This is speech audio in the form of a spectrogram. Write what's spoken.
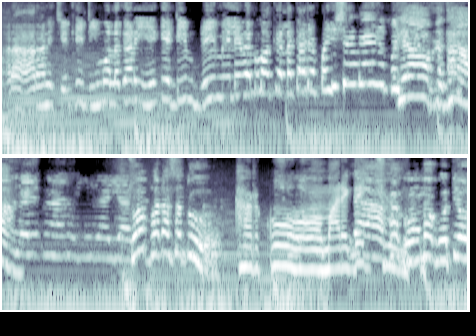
મારા હારાની જેટલી ટીમો લગાડી એકે ટીમ ડ્રીમ ઇલેવનમાં કે લગાડે પૈસા બધા? જો ફરસ હતું. હરકો મારે ગઈ ગામમાં ગોત્યો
